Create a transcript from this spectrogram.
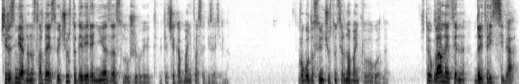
чрезмерно наслаждает свои чувства, доверия не заслуживает. Этот человек обманет вас обязательно. в угоду своим чувствам все равно обманет кого угодно. Что его главная цель – удовлетворить себя.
